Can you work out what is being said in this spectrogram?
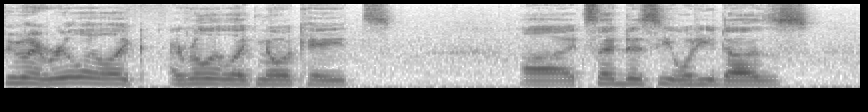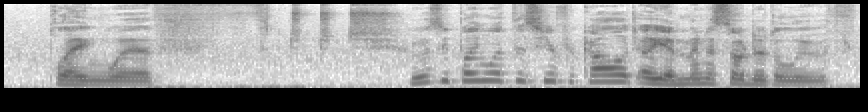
I really like I really like Noah Cates. Uh, excited to see what he does playing with. Who is he playing with this year for college? Oh yeah, Minnesota Duluth.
